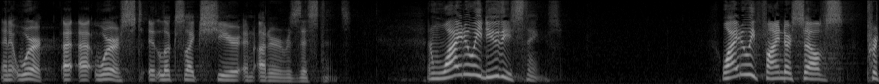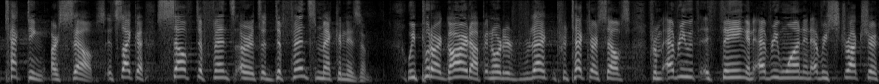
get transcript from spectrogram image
And at work, at worst, it looks like sheer and utter resistance. And why do we do these things? Why do we find ourselves protecting ourselves? It's like a self defense or it's a defense mechanism. We put our guard up in order to protect, ourselves from everything and everyone and every structure,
